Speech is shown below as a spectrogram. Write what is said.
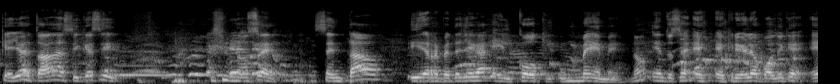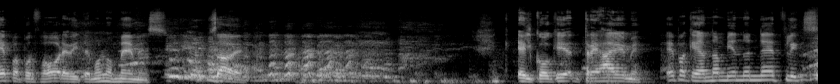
que, ellos estaban así que sí, no sé, sentados y de repente llega el Coqui, un meme, ¿no? Y entonces es- escribe Leopoldo y que, epa, por favor, evitemos los memes, ¿sabes? El Coqui, 3 AM, epa, que andan viendo en Netflix.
